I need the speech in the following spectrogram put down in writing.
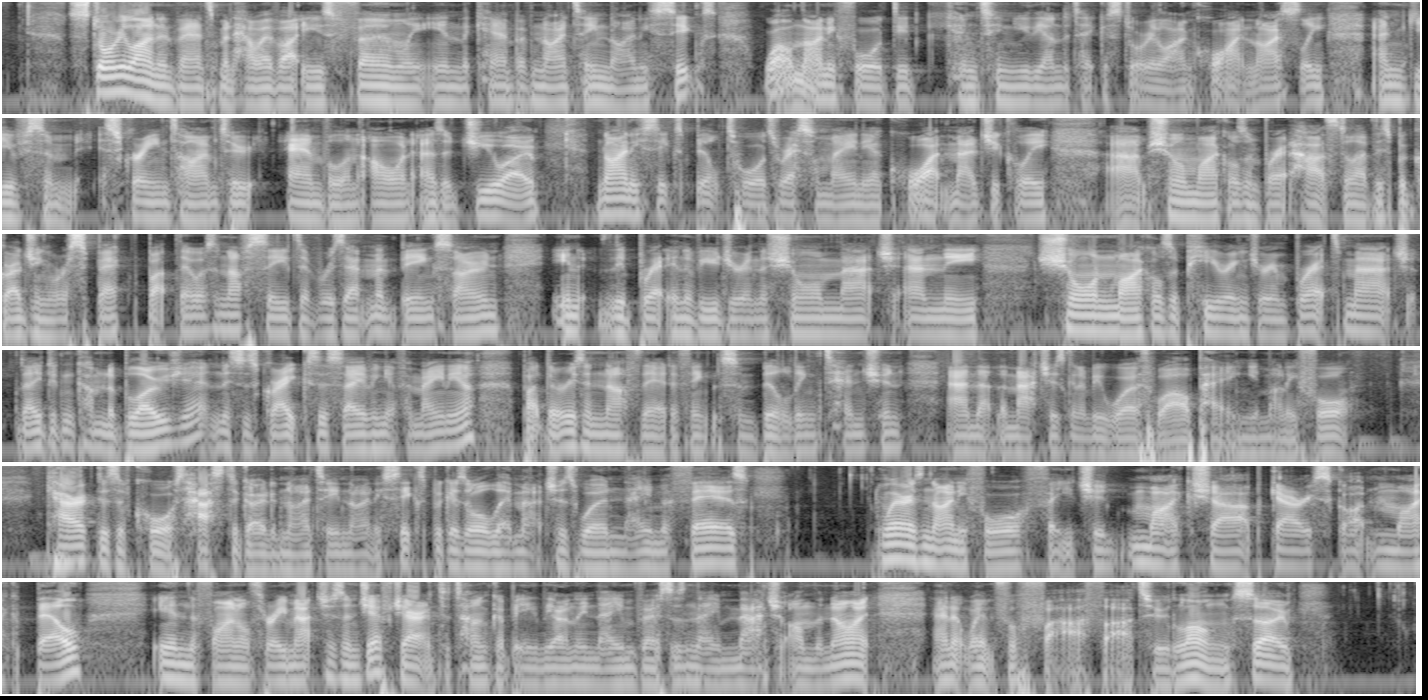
Storyline advancement, however, is firmly in the camp of 1996, while 94 did continue the Undertaker storyline quite nicely and give some screen time to Anvil and Owen as a duo. 96 built towards WrestleMania quite magically. Um, Shawn Michaels and Bret Hart still have this begrudging respect, but there was enough seeds of resentment being sown in the Bret interview during the Shawn match and the Shawn Michaels appearing during Bret's match. They didn't come to blows yet, and this is great because they're saving it for Mania, but there is enough there to think there's some building tension and that the match is going to be worthwhile paying your money for. Characters, of course, has to go to 1996 because all their matches were name affairs. Whereas 94 featured Mike Sharpe, Gary Scott, and Mike Bell in the final three matches, and Jeff Jarrett and Tatanka being the only name versus name match on the night, and it went for far, far too long. So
